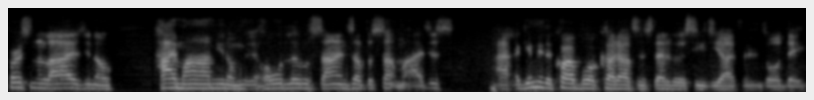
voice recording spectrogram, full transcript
personalized. You know, hi mom. You know, hold little signs up or something. I just I, give me the cardboard cutouts instead of the CGI fans all day.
